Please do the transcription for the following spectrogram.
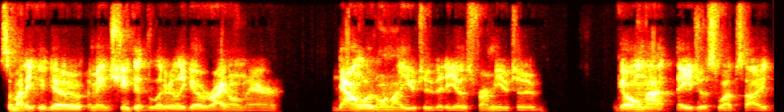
Somebody could go. I mean, she could literally go right on there, download one of my YouTube videos from YouTube, go on that Aegis website,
